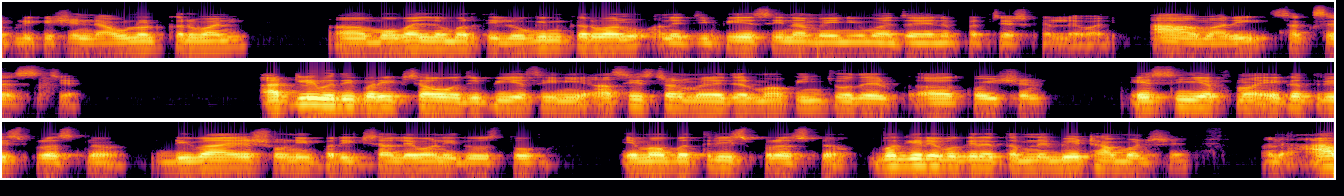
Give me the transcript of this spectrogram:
એપ્લિકેશન ડાઉનલોડ કરવાની. મોબાઈલ નંબરથી લોગિન કરવાનું અને જીપીએસસીના મેન્યુમાં જઈ અને પરચેસ કરી લેવાની. આ અમારી સક્સેસ છે. આટલી બધી પરીક્ષાઓ જીપીએસસીની આસિસ્ટન્ટ મેનેજરમાં પિંચોતેર ક્વેશ્ચન એસીએફમાં એકત્રીસ પ્રશ્ન ડીવાયએસઓની પરીક્ષા લેવાની દોસ્તો, એમાં બત્રીસ પ્રશ્ન, વગેરે વગેરે તમને બેઠા મળશે. અને આ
